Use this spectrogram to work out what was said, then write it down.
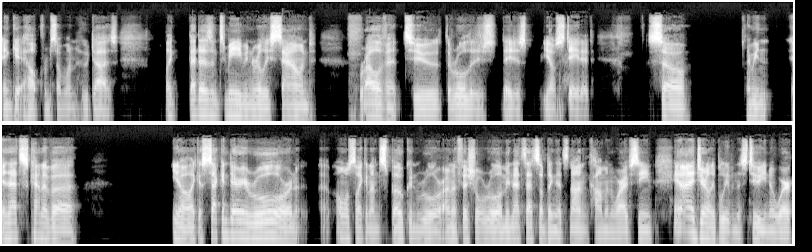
and get help from someone who does. Like that doesn't to me even really sound relevant to the rule that just, they just you know stated. So, I mean, and that's kind of a you know like a secondary rule or an uh, almost like an unspoken rule or unofficial rule. I mean, that's that's something that's not uncommon where I've seen, and I generally believe in this too. You know, where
